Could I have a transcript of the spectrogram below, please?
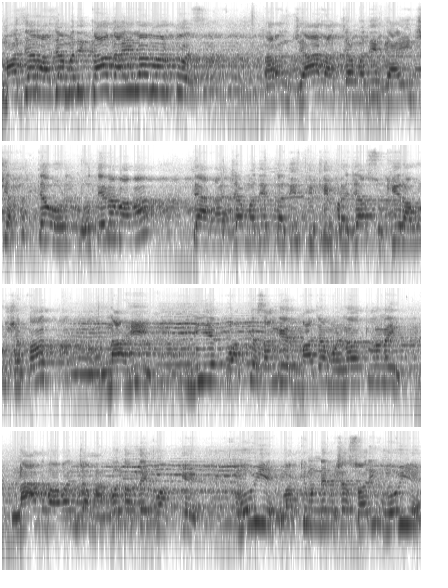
माझ्या राज्यामध्ये का गाईला मारतोस कारण ज्या राज्यामध्ये गायीची हत्या हो- होते ना बाबा त्या राज्यामध्ये कधीच तिथली प्रजा सुखी राहू शकत नाही. मी एक वाक्य सांगेल माझ्या म्हणण्यातलं नाही. नाथ बाबांच्या भागवतातलं एक वाक्य ओवी आहे. वाक्य म्हणण्यापेक्षा सॉरी ओवी आहे.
